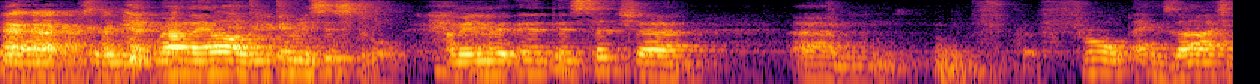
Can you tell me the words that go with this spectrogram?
yeah, well, they are irresistible. I mean, there- there's such a um, f- fraught anxiety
